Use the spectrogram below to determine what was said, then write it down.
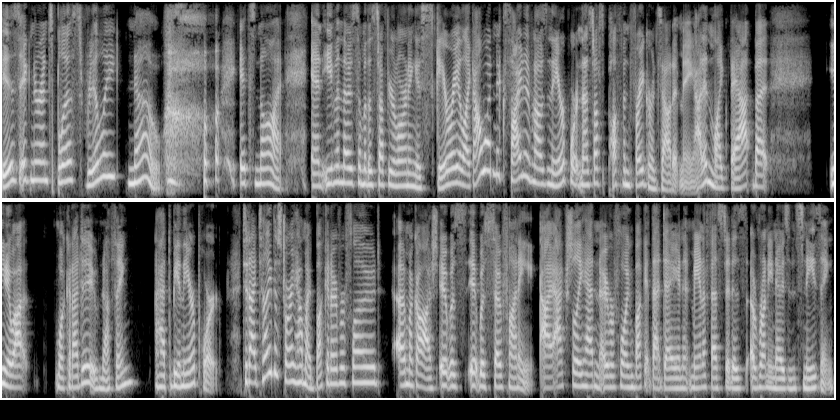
is ignorance bliss really? No, it's not. And even though some of the stuff you're learning is scary, like I wasn't excited when I was in the airport and that stuff's puffing fragrance out at me. I didn't like that. But, you know, I, what could I do? Nothing. I had to be in the airport. Did I tell you the story how my bucket overflowed? Oh my gosh, it was it was so funny. I actually had an overflowing bucket that day and it manifested as a runny nose and sneezing.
